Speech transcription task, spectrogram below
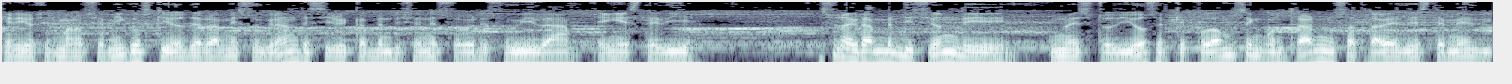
Queridos hermanos y amigos, que Dios derrame sus grandes y ricas bendiciones sobre su vida en este día. Es una gran bendición de nuestro Dios el que podamos encontrarnos a través de este medio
